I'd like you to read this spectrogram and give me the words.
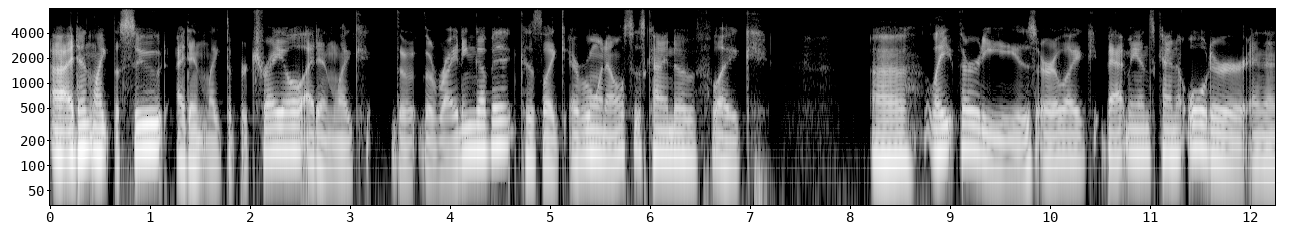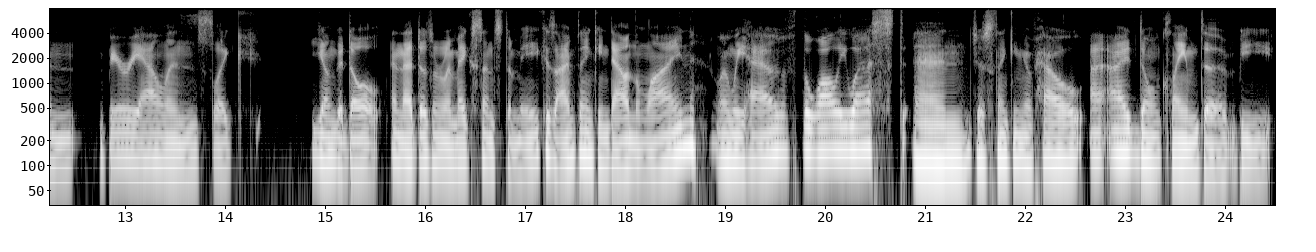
Uh, I didn't like the suit. I didn't like the portrayal. I didn't like the the writing of it because like everyone else is kind of like uh late thirties or like Batman's kind of older, and then Barry Allen's like young adult, and that doesn't really make sense to me because I'm thinking down the line when we have the Wally West, and just thinking of how I, I don't claim to be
